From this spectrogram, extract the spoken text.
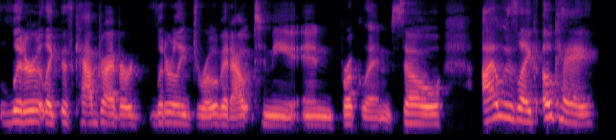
literally like this cab driver literally drove it out to me in Brooklyn. So I was like, okay,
